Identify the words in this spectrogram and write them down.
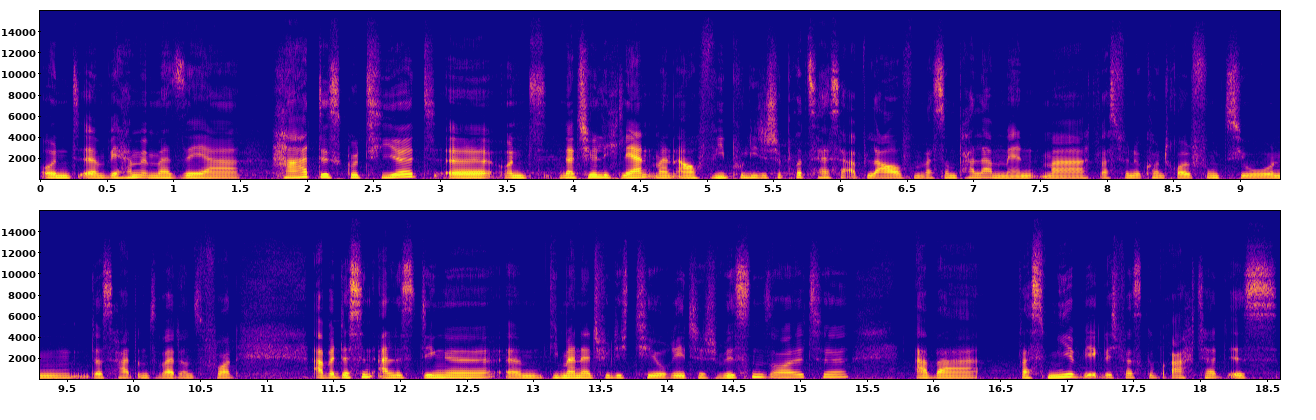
und äh, wir haben immer sehr hart diskutiert äh, und natürlich lernt man auch, wie politische Prozesse ablaufen, was so ein Parlament macht, was für eine Kontrollfunktion das hat und so weiter und so fort. Aber das sind alles Dinge, ähm, die man natürlich theoretisch wissen sollte, aber was mir wirklich was gebracht hat, ist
